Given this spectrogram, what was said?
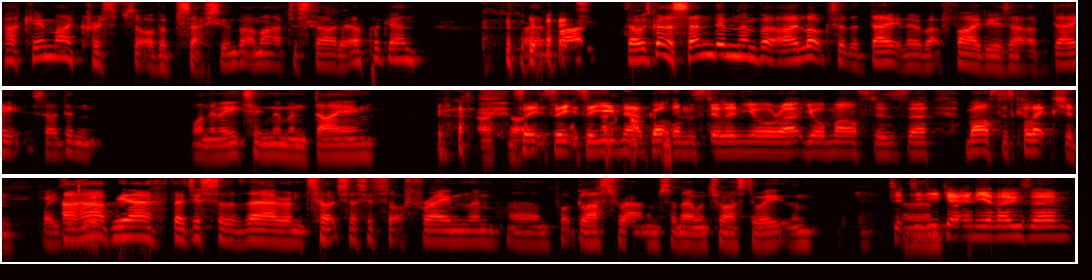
pack in my crisp sort of obsession, but I might have to start it up again." right. Um, so I was going to send him them, but I looked at the date and they were about five years out of date, so I didn't want him eating them and dying. So, so, so, you've now got them still in your uh, your masters uh, masters collection, basically. I have, yeah. They're just sort of there untouched. I should sort of frame them, um, put glass around them so no one tries to eat them. Did, did um, you get any of those? Um,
